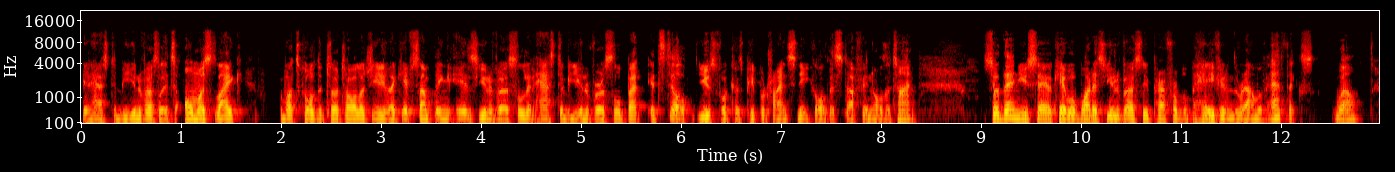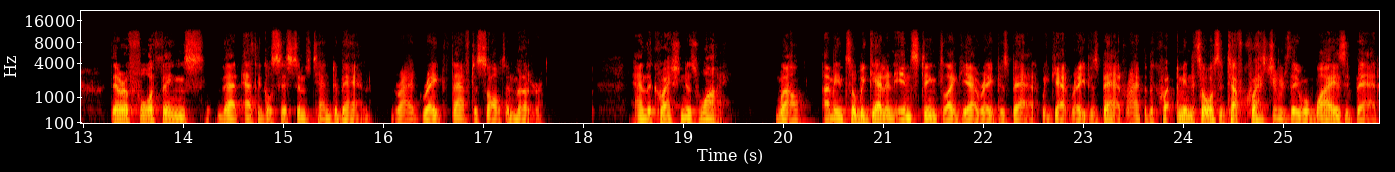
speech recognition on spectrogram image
it has to be universal. It's almost like what's called the tautology. Like if something is universal, it has to be universal, but it's still useful because people try and sneak all this stuff in all the time. So then you say, okay, well, what is universally preferable behavior in the realm of ethics? Well, there are four things that ethical systems tend to ban, right? Rape, theft, assault, and murder. And the question is why? Well, I mean, so we get an instinct like, yeah, rape is bad. We get rape is bad, right? But the, I mean, it's always a tough question. We say, well, why is it bad?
